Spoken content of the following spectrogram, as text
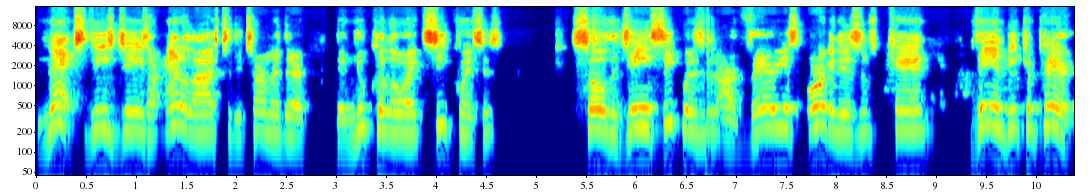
Next, these genes are analyzed to determine their, their nucleoid sequences. So the gene sequences of various organisms can then be compared.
